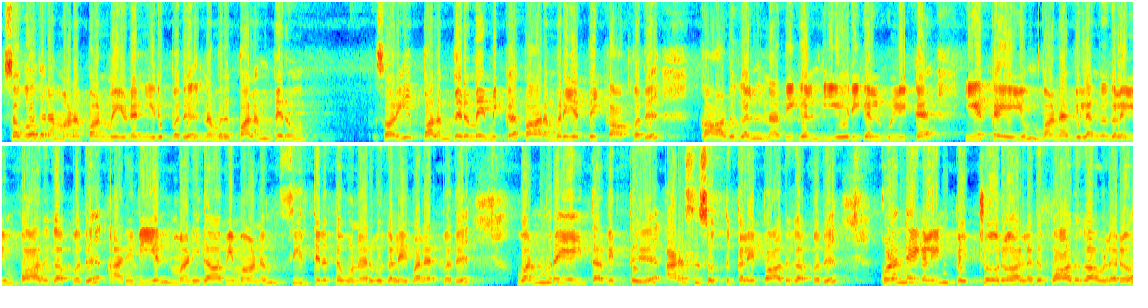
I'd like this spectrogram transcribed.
சகோதர மனப்பான்மையுடன் இருப்பது நமது பழம் பெரும் சாரி பழம் பெருமை மிக்க பாரம்பரியத்தை காப்பது காடுகள் நதிகள் ஏரிகள் உள்ளிட்ட இயற்கையையும் வன விலங்குகளையும் பாதுகாப்பது அறிவியல் மனிதாபிமானம் சீர்திருத்த உணர்வுகளை வளர்ப்பது வன்முறையை தவிர்த்து அரசு சொத்துக்களை பாதுகாப்பது குழந்தைகளின் பெற்றோரோ அல்லது பாதுகாவலரோ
